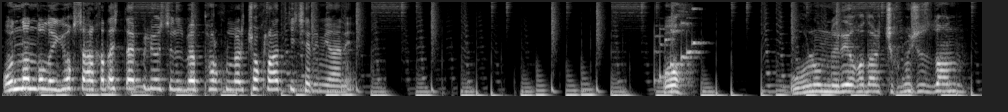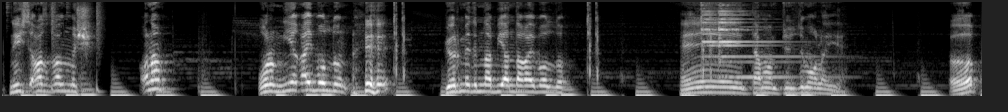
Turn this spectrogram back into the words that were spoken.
Ondan dolayı yoksa arkadaşlar biliyorsunuz ben parkurları çok rahat geçerim yani. Oh. Oğlum nereye kadar çıkmışız lan? Neyse az kalmış. Anam. Oğlum niye kayboldun? Görmedim la bir anda kayboldu. He tamam çözdüm olayı. Hop.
